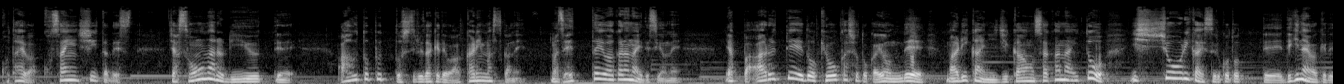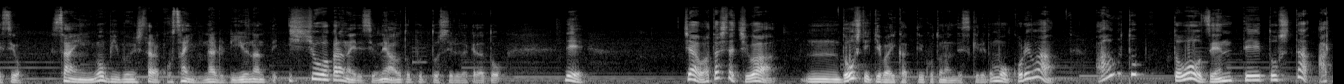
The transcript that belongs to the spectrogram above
答えはコサインシータです。じゃあそうなる理由ってアウトプットしてるだけで分かりますかね？まあ絶対分からないですよね。やっぱある程度教科書とか読んで、まあ、理解に時間を割かないと一生理解することってできないわけですよ。サインを微分したらコサインになる理由なんて一生わからないですよね、アウトプットしてるだけだと。で、じゃあ私たちは、うん、どうしていけばいいかっていうことなんですけれども、これはアウトプットを前提とした圧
